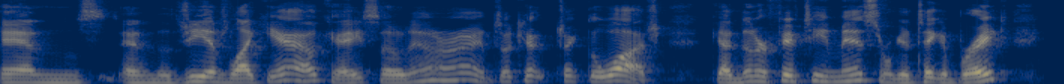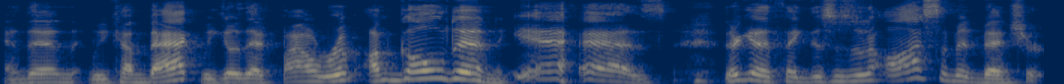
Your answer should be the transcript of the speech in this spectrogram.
And and the gm's like yeah okay so all right check, check the watch. Got another 15 minutes and we're going to take a break and then we come back we go to that final room. I'm golden. Yes. They're going to think this is an awesome adventure.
